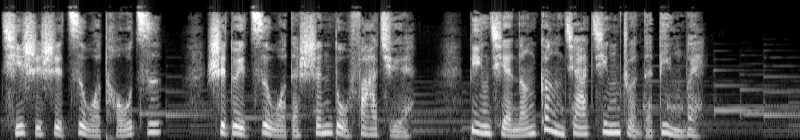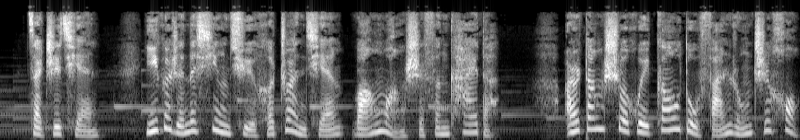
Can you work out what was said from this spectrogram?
其实是自我投资，是对自我的深度发掘，并且能更加精准的定位。在之前，一个人的兴趣和赚钱往往是分开的，而当社会高度繁荣之后，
